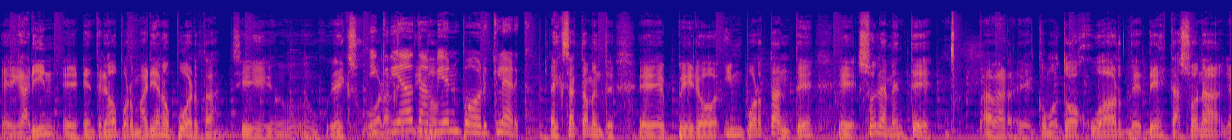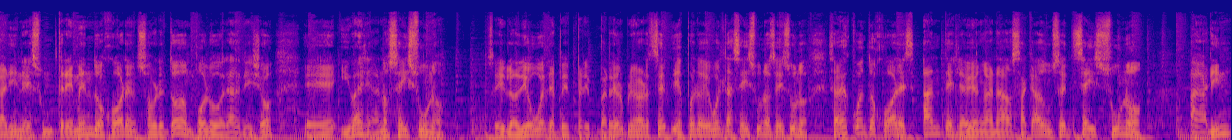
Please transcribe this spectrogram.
Eh, Garín, entrenado por Mariano Puerta, ¿sí? un ex Y jugador criado argentino. también por Clerk. Exactamente, pero importante, solamente, a ver, eh, como todo jugador de, de esta zona, Garín es un tremendo jugador, en- sobre todo en polvo de ladrillo, eh, Baez le ganó 6-1. ¿sí? Lo dio vuelta, pe- pe- perdió el primer set y después lo dio vuelta 6-1, 6-1. ¿Sabes cuántos jugadores antes le habían ganado, sacado un set 6-1 a Garín?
